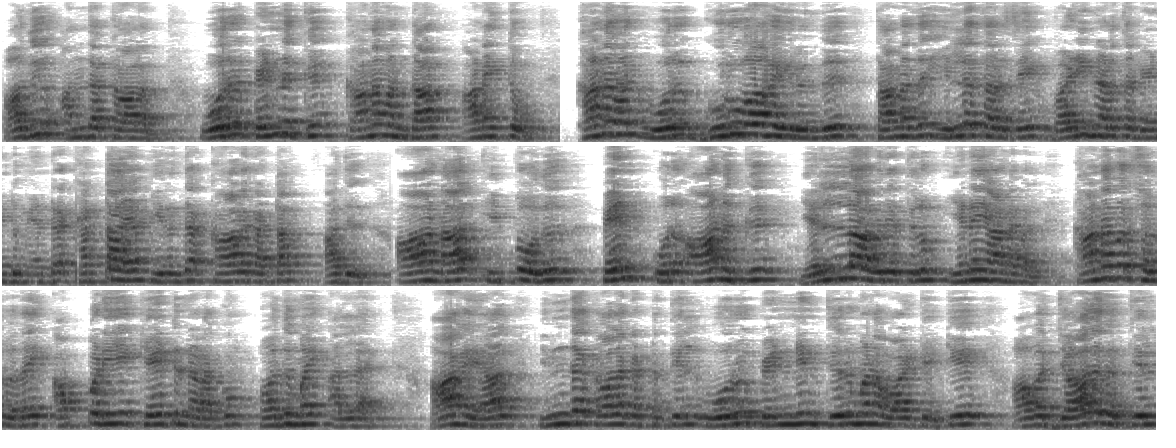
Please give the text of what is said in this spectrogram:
அது அந்த காலம். ஒரு பெண்ணுக்கு கணவன் தான் அனைத்தும். கணவன் ஒரு குருவாக இருந்து தனது இல்லத்தரசை வழி நடத்த வேண்டும் என்ற கட்டாயம் இருந்த காலகட்டம் அது. ஆனால் இப்போது பெண் ஒரு ஆணுக்கு எல்லா விதத்திலும் இணையானவள். கணவர் சொல்வதை அப்படியே கேட்டு நடக்கும் பதுமை அல்ல. ஆகையால் இந்த காலகட்டத்தில் ஒரு பெண்ணின் திருமண வாழ்க்கைக்கு அவர் ஜாதகத்தில்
